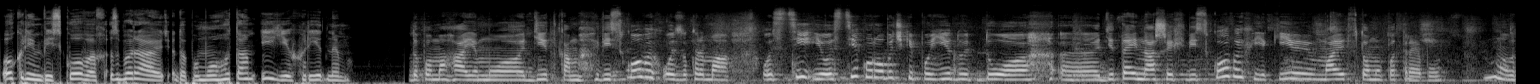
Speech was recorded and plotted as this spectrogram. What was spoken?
Окрім військових, збирають допомогу там і їх рідним. Допомагаємо діткам військових. Ось, зокрема, ось ці і ось ці коробочки поїдуть до е, дітей наших військових, які мають в тому потребу. Ну,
